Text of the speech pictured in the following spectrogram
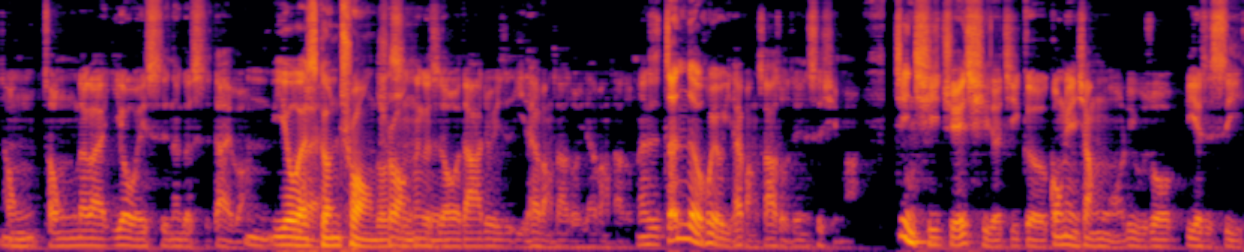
从从大概 EOS 那个时代吧，嗯，EOS 跟 Tron 都是 Tron 那个时候，大家就一直以太坊杀手，以太坊杀手。但是真的会有以太坊杀手这件事情吗？近期崛起的几个公链项目，例如说 BSC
